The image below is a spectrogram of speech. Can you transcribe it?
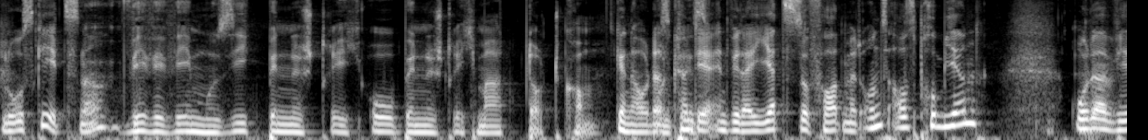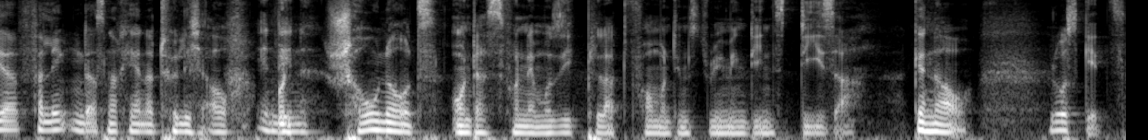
Los geht's, ne? www.musik-o-mat.com Genau, das Und könnt ihr entweder jetzt sofort mit uns ausprobieren oder wir verlinken das nachher natürlich auch in Und- den Show Notes. Und das von der Musikplattform und dem Streamingdienst Deezer. Genau. Los geht's.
